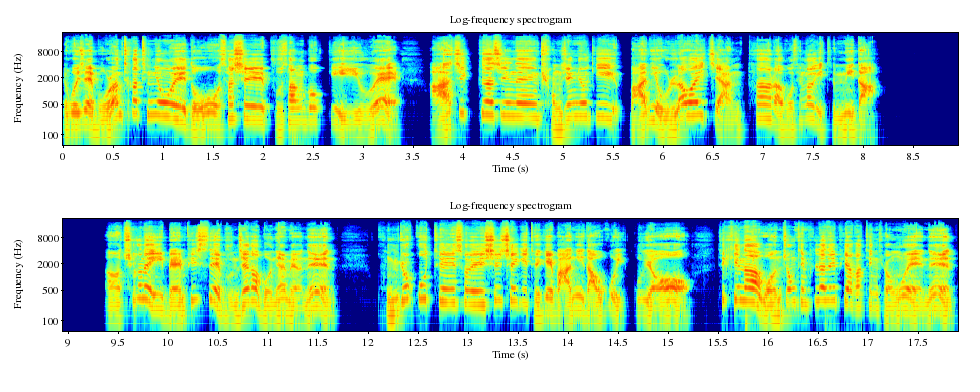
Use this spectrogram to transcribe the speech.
그리고 이제 모란트 같은 경우에도 사실 부상 복귀 이후에 아직까지는 경쟁력이 많이 올라와 있지 않다라고 생각이 듭니다. 어, 최근에 이 멤피스의 문제가 뭐냐면은 공격 코트에서의 실책이 되게 많이 나오고 있고요. 특히나 원정팀 필라델피아 같은 경우에는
